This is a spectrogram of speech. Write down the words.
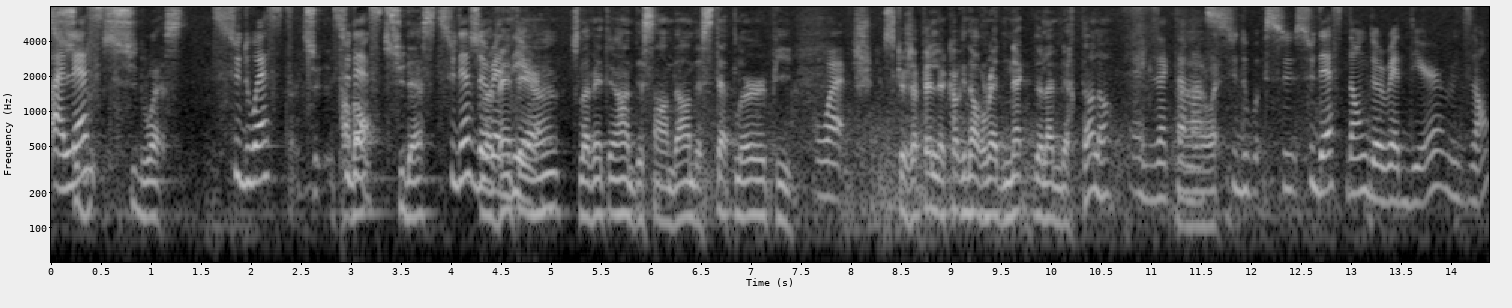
à l'est, Sud-ouest. sud-ouest, Su- pardon, sud-est. Sud-est. Sud-est de Red Deer. 21, Sur la 21 en descendant de Stettler, puis Ouais. ce que j'appelle le corridor redneck de l'Alberta, là. Exactement. Ah, ouais. Su- Sud-est, donc, de Red Deer, disons.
